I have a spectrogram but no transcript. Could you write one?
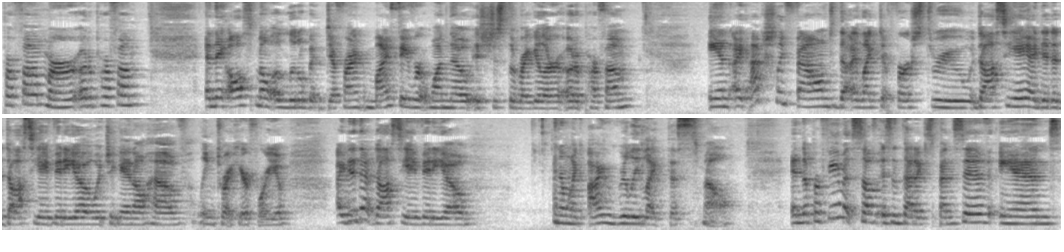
Parfum or Eau de Parfum. And they all smell a little bit different. My favorite one though is just the regular Eau de Parfum. And I actually found that I liked it first through Dossier. I did a Dossier video, which again, I'll have linked right here for you. I did that Dossier video and I'm like, I really like this smell. And the perfume itself isn't that expensive and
